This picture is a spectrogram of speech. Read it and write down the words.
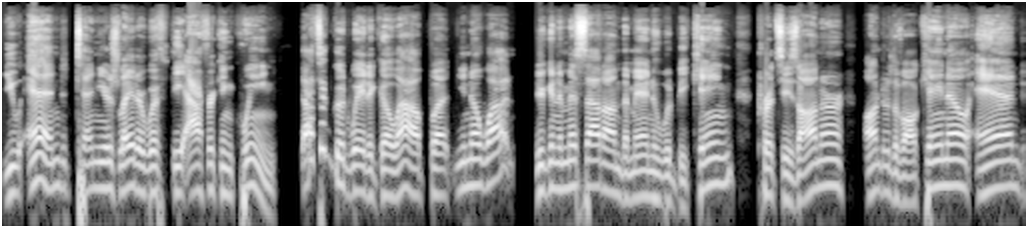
you end 10 years later with The African Queen. That's a good way to go out, but you know what? You're going to miss out on The Man Who Would Be King, Prizzi's Honor, Under the Volcano, and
